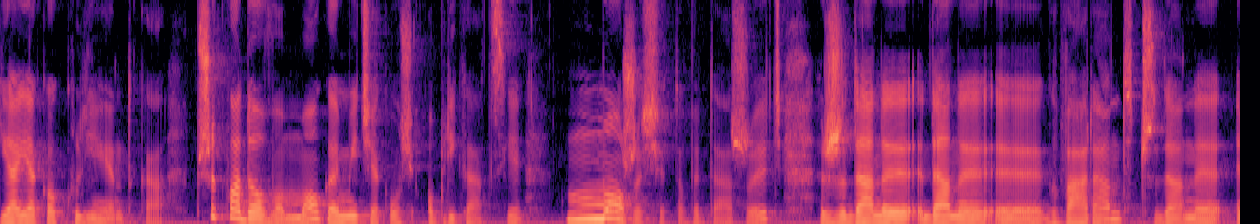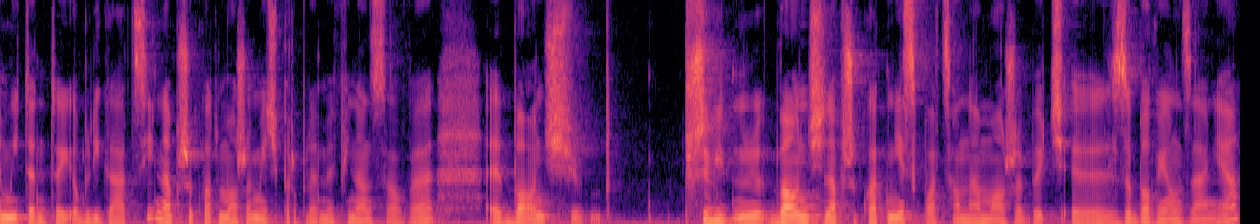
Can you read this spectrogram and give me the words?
ja jako klientka przykładowo mogę mieć jakąś obligację, może się to wydarzyć, że dany, dany e, gwarant czy dany emitent tej obligacji na przykład może mieć problemy finansowe e, bądź na przykład niespłacona może być y, zobowiązania,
